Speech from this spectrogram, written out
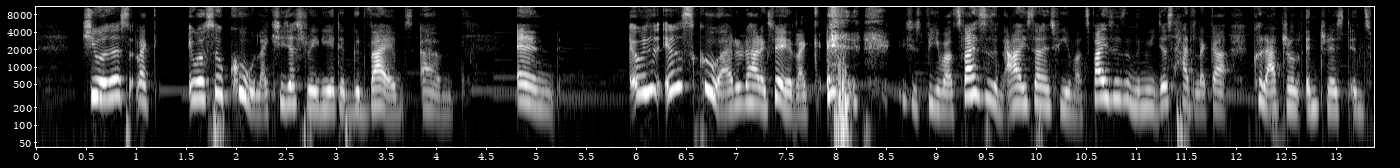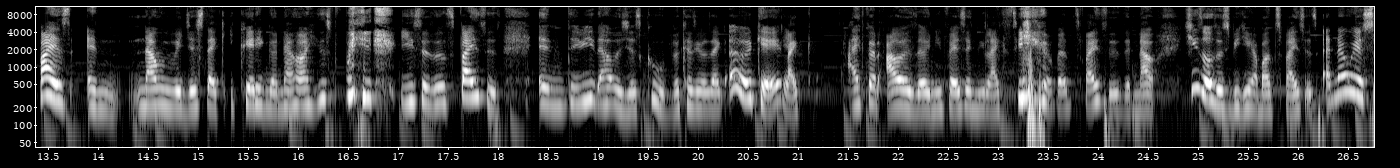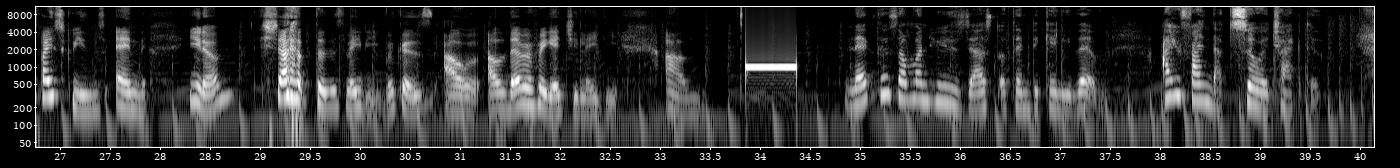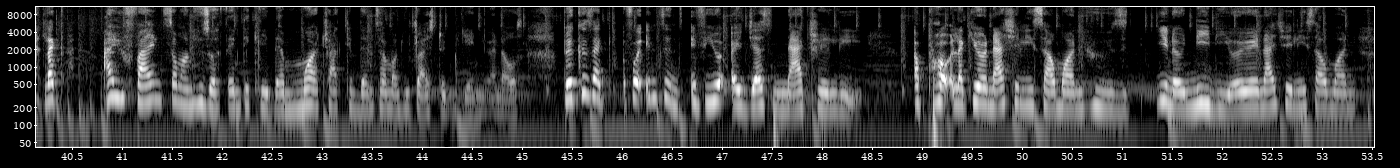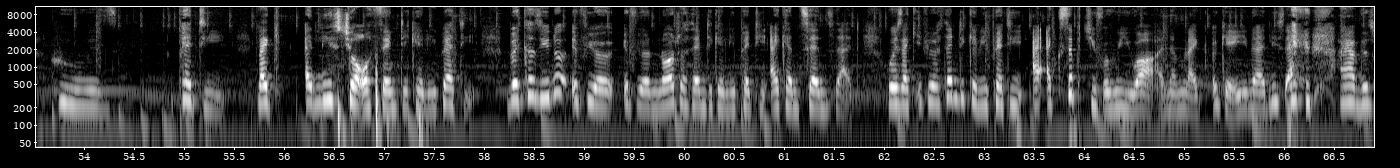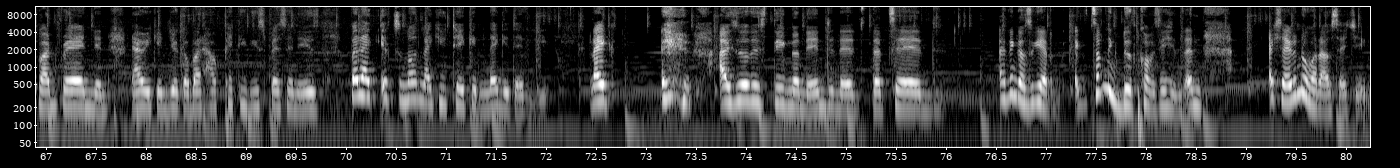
she was just like it was so cool. Like she just radiated good vibes. Um, and it was it was cool. I don't know how to explain it. Like she was speaking about spices, and I started speaking about spices, and then we just had like a collateral interest in spice, and now we were just like equating on how I use uses of spices. And to me, that was just cool because it was like, oh, okay, like I thought I was the only person who likes speaking about spices, and now she's also speaking about spices, and now we're spice queens. And you know, shout out to this lady because I'll I'll never forget you, lady. Um, next is someone who is just authentically them. I find that so attractive. Like I find someone who's authentically them more attractive than someone who tries to be anyone else. Because like for instance, if you are just naturally a pro like you're naturally someone who's you know needy or you're naturally someone who's petty. Like at least you're authentically petty. Because you know if you're if you're not authentically petty i can sense that. Whereas like if you're authentically petty i accept you for who you are. And i'm like okay you know at least i, I have this one friend and now we can joke about how petty this person is. But like it's not like you take it negatively. Like i saw this thing on the internet that said i think i was looking at something to do with conversations. And actually i don't know what i was searching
